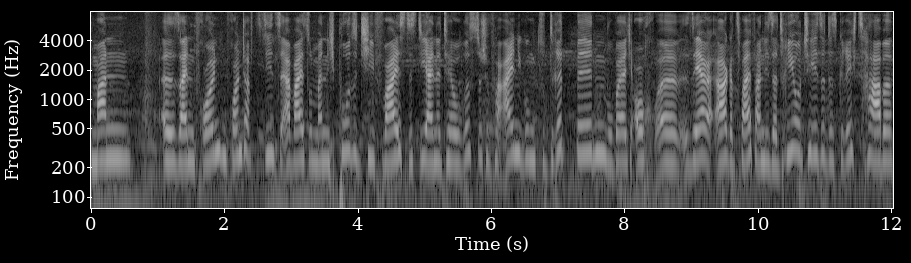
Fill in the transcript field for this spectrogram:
man äh, seinen Freunden Freundschaftsdienste erweist und man nicht positiv weiß, dass die eine terroristische Vereinigung zu dritt bilden, wobei ich auch äh, sehr arge Zweifel an dieser Trio-These des Gerichts habe,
